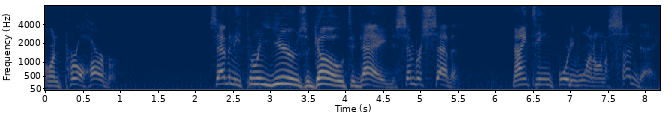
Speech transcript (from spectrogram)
on Pearl Harbor. 73 years ago today, December 7th, 1941, on a Sunday,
